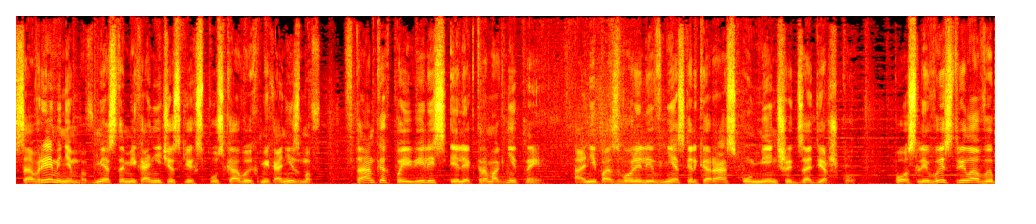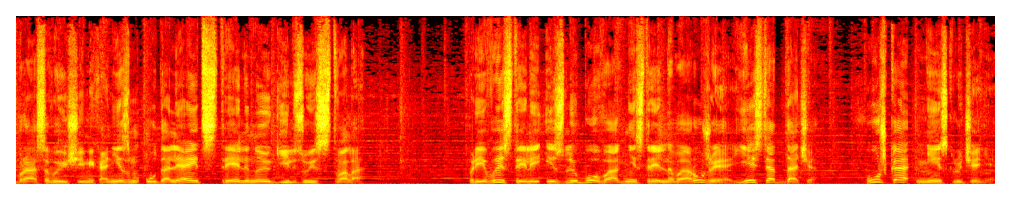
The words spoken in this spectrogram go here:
Со временем вместо механических спусковых механизмов в танках появились электромагнитные. Они позволили в несколько раз уменьшить задержку. После выстрела выбрасывающий механизм удаляет стреляную гильзу из ствола. При выстреле из любого огнестрельного оружия есть отдача. Пушка не исключение.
